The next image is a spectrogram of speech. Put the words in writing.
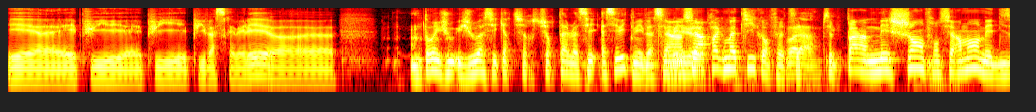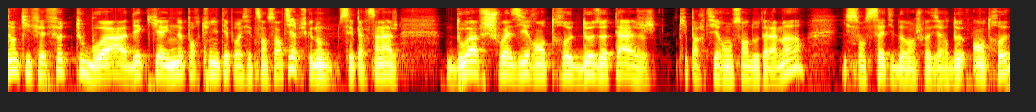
Et, et, puis, et, puis, et puis, il va se révéler en même temps, il joue, il joue assez cartes sur, table assez, assez, vite, mais il va C'est un, un, pragmatique en fait. C'est pas un méchant foncièrement, mais disons qu'il fait feu de tout bois dès qu'il y a une opportunité pour essayer de s'en sortir, puisque donc ces personnages doivent choisir entre deux otages qui partiront sans doute à la mort. Ils sont sept, ils doivent en choisir deux entre eux.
